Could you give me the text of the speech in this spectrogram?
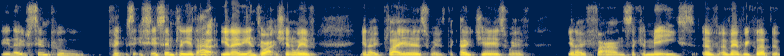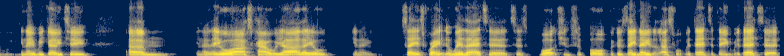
You know, simple it's, it's simply as that. You know, the interaction with, you know, players, with the coaches, with, you know, fans, the committees of, of every club that you know we go to. Um, you know, they all ask how we are. They all, you know, say it's great that we're there to to watch and support because they know that that's what we're there to do. We're there to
